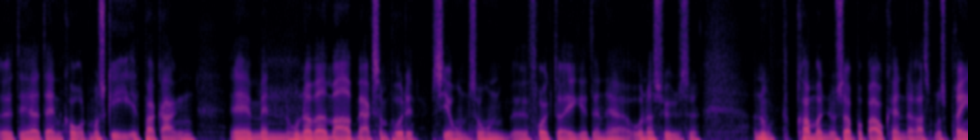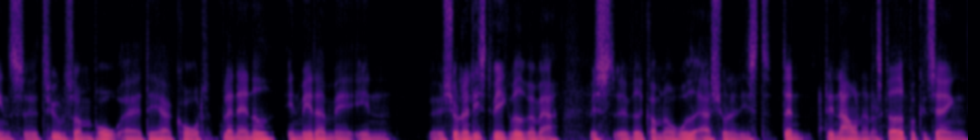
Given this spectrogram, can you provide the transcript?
øh, det her dankort, måske et par gange, øh, men hun har været meget opmærksom på det, siger hun, så hun øh, frygter ikke den her undersøgelse. Og nu kommer den jo så på bagkant af Rasmus Prehns øh, tvivlsomme brug af det her kort. Blandt andet en middag med en Øh, journalist, vi ikke ved, hvem er, hvis øh, vedkommende overhovedet er journalist. Den, det navn, han har skrevet på kvitteringen,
